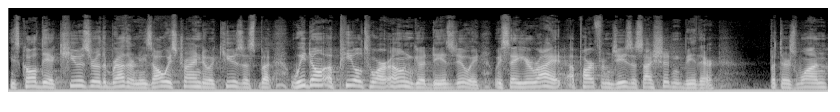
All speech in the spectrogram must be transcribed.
He's called the accuser of the brethren. He's always trying to accuse us, but we don't appeal to our own good deeds, do we? We say, You're right. Apart from Jesus, I shouldn't be there. But there's one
